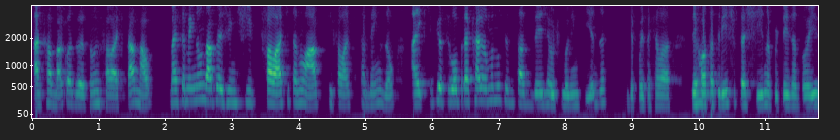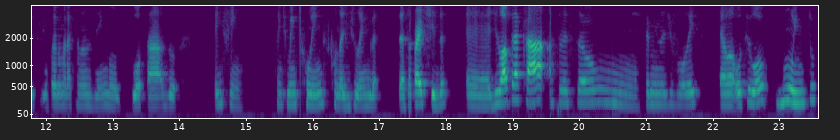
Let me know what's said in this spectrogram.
acabar com a seleção e falar que tá mal, mas também não dá pra gente falar que tá no ápice e falar que tá benzão. A equipe oscilou pra caramba nos resultados desde a última Olimpíada, depois daquela derrota triste pra China por 3 a 2 em pleno Maracanãzinho, lotado, enfim, sentimentos ruins quando a gente lembra dessa partida. É, de lá para cá, a seleção feminina de vôlei ela oscilou muito.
